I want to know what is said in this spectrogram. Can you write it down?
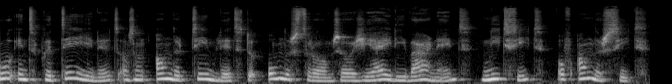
hoe interpreteer je het als een ander teamlid de onderstroom zoals jij die waarneemt niet ziet of anders ziet?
